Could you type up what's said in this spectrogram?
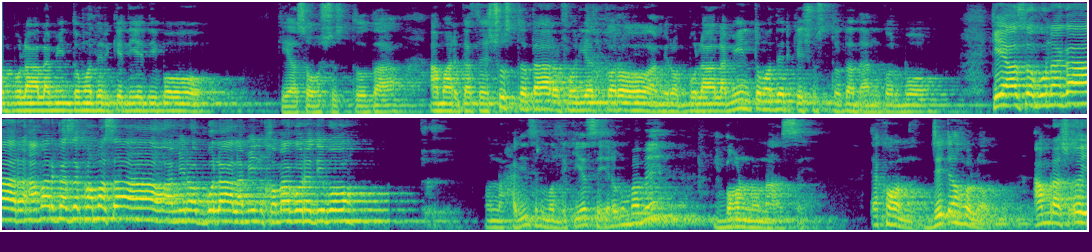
রব্বুল আলমিন তোমাদেরকে দিয়ে দিব। কে আসো অসুস্থতা? আমার কাছে সুস্থতার ফরিয়াদ করো, আমি রব্বুল আলমিন তোমাদেরকে সুস্থতা দান করব। কে আসো গুণাগার আমার কাছে ক্ষমা চাও, আমি রব্বুল আলমিন ক্ষমা করে দিব। অন্য হাদিসের মধ্যে কি আছে? এরকমভাবে বর্ণনা আছে। এখন যেটা হলো, আমরা ওই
